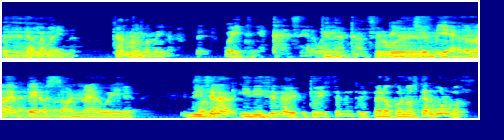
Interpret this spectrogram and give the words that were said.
Eh, Carla Medina. Carla. Carla Medina. Sí. Güey, tenía cáncer, güey. Tenía cáncer, Pinche güey. mierda de persona, güey. Dice O sea- la, y dice la. ¿Tuviste la entrevista? Pero con Oscar Burgos.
